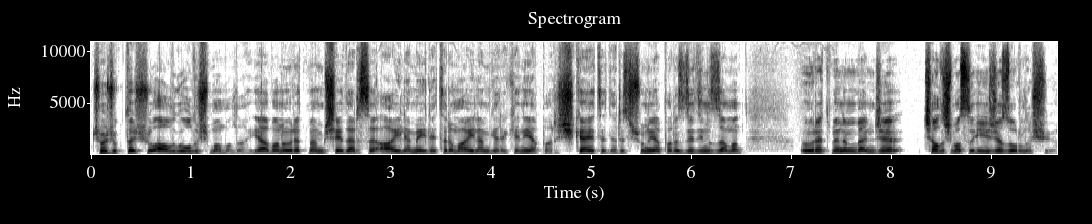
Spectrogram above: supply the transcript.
Çocukta şu algı oluşmamalı. Ya bana öğretmen bir şey derse aileme iletirim, ailem gerekeni yapar, şikayet ederiz, şunu yaparız dediğiniz zaman öğretmenin bence çalışması iyice zorlaşıyor.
